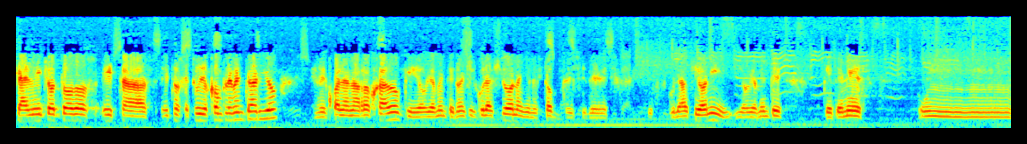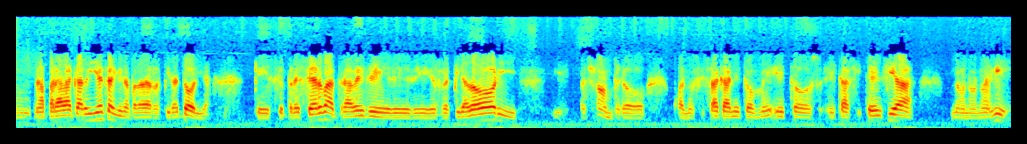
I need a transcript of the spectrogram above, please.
se han hecho todos estas, estos estudios complementarios en el cual han arrojado que obviamente no hay circulación, hay un stop de, circulación y, obviamente que tenés una parada cardíaca y una parada respiratoria que se preserva a través de, respirador y, y pero cuando se sacan estos estos esta asistencia no no no es bien.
